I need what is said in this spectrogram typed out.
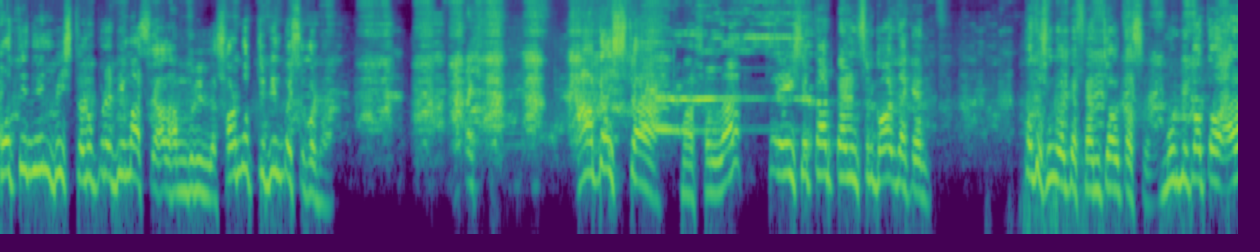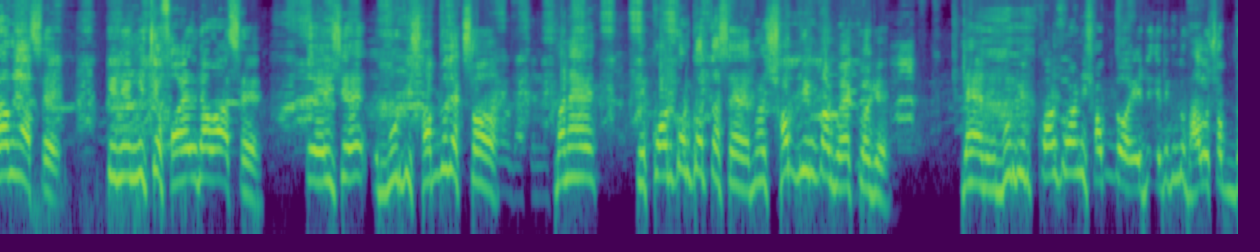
প্রতিদিন। বিশটার উপরে ডিম আছে আলহামদুলিল্লাহ। সর্বোচ্চ ডিম পাইছো কয়টা। আঠাশটা মার্শাল্লাহ তো এই সে তার প্যারেন্টস এর ঘর দেখেন কত সুন্দর একটা ফ্যান চলতেছে। মুরগি কত আরামে আছে টিনের নিচে ফয়েল দেওয়া আছে। তো এই সে মুরগি শব্দ দেখছ? মানে কড়কড় করতেছে মানে সব ডিম পারব এক লগে দেখেন মুরগির কড়কড়ানি শব্দ এটা কিন্তু ভালো শব্দ।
